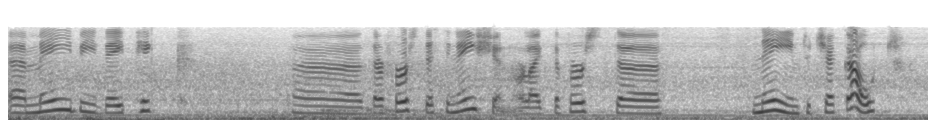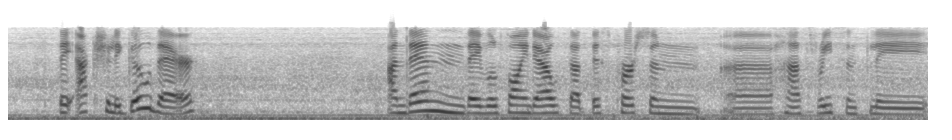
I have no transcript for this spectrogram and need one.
Uh, maybe they pick uh, their first destination or like the first uh, name to check out. They actually go there and then they will find out that this person uh, has recently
